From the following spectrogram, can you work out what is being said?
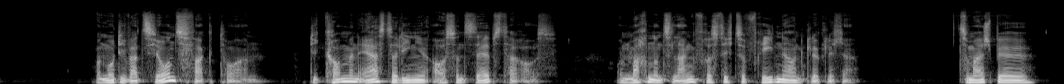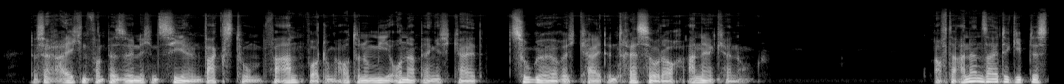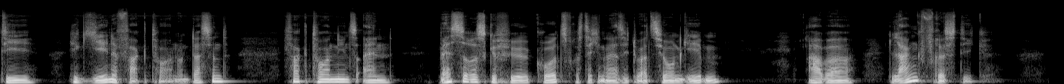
Und Motivationsfaktoren, die kommen in erster Linie aus uns selbst heraus und machen uns langfristig zufriedener und glücklicher. Zum Beispiel das Erreichen von persönlichen Zielen, Wachstum, Verantwortung, Autonomie, Unabhängigkeit, Zugehörigkeit, Interesse oder auch Anerkennung. Auf der anderen Seite gibt es die Hygienefaktoren und das sind Faktoren, die uns ein besseres Gefühl kurzfristig in einer Situation geben, aber langfristig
